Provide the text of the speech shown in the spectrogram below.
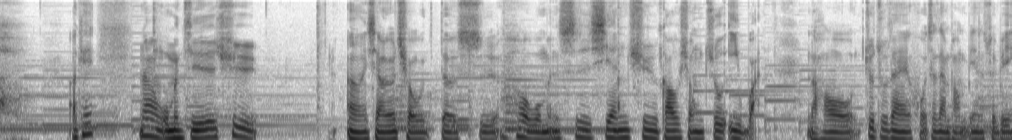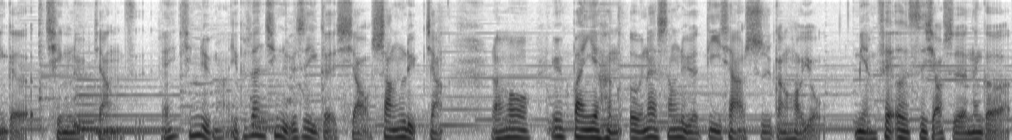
OK，那我们其实去嗯小琉球的时候，我们是先去高雄住一晚，然后就住在火车站旁边，随便一个青旅这样子。诶，青旅嘛，也不算青旅，就是一个小商旅这样。然后因为半夜很饿，那商旅的地下室刚好有免费二十四小时的那个。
